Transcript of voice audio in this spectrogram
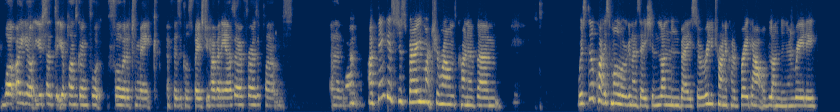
what are your, you said that your plans going for, forward are to make a physical space. Do you have any other further plans? Um, um, I think it's just very much around kind of, um, we're still quite a small organization, London based. So we're really trying to kind of break out of London and really,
